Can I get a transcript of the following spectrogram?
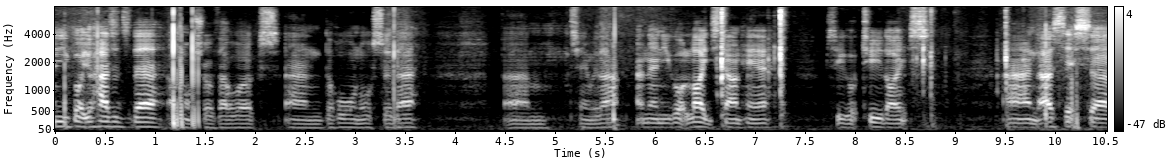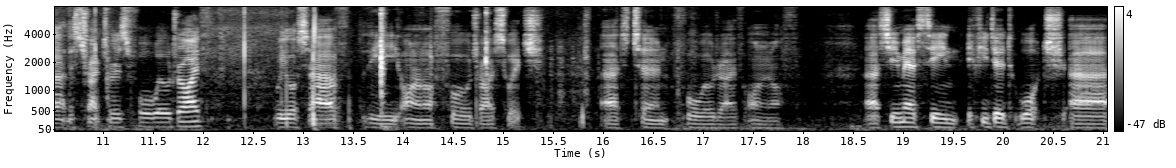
Then you've got your hazards there. I'm not sure if that works. And the horn also there. Um, same with that. And then you've got lights down here. So you've got two lights. And as this uh, this tractor is four-wheel drive, we also have the on and off four-wheel drive switch uh, to turn four-wheel drive on and off. Uh, so you may have seen, if you did watch uh,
